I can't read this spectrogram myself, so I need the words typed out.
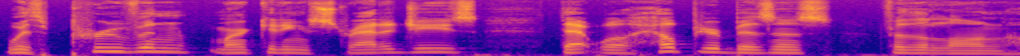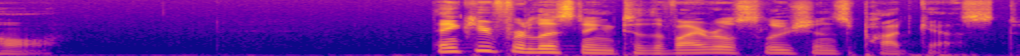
with proven marketing strategies that will help your business for the long haul. Thank you for listening to the Viral Solutions Podcast.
